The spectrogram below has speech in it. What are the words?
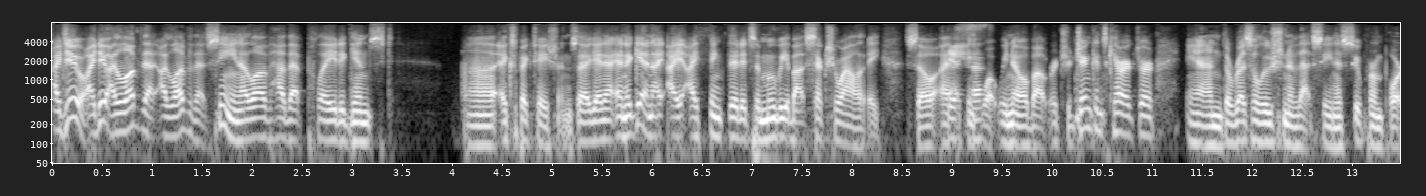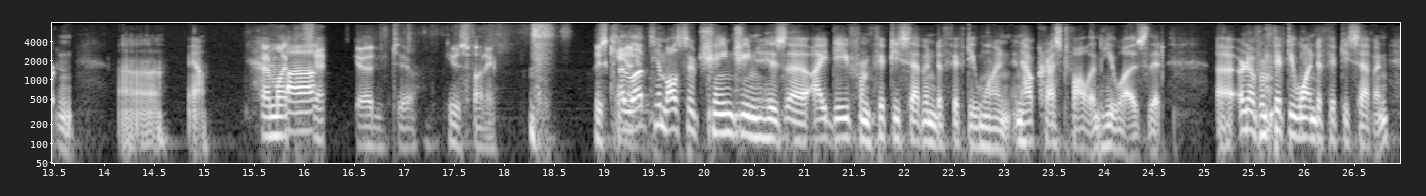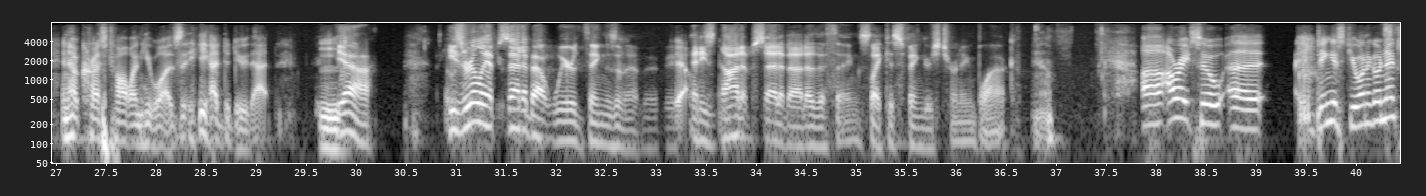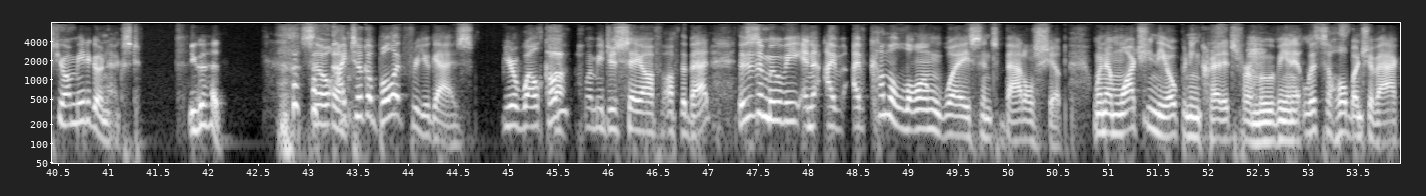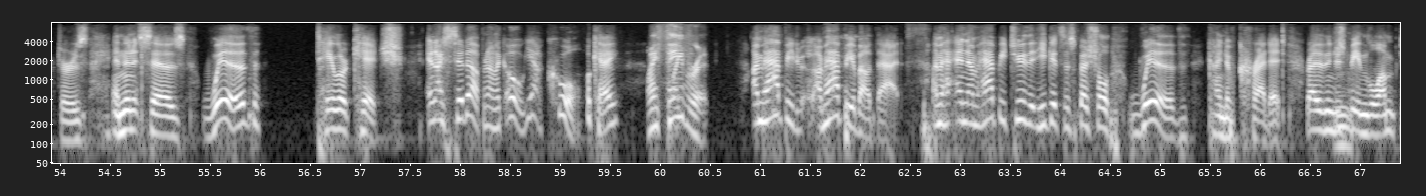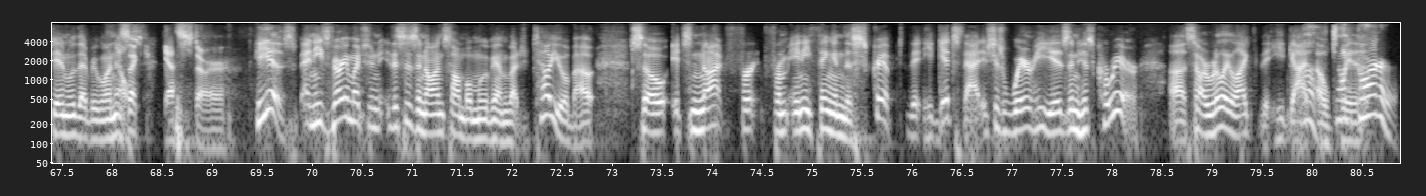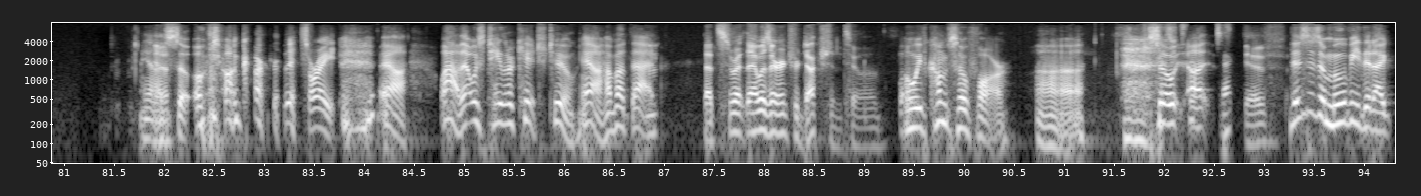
I do, I do. I love that. I loved that scene. I love how that played against uh, expectations. Again, and again, I, I, I think that it's a movie about sexuality. So I, I think what we know about Richard Jenkins' character and the resolution of that scene is super important. Uh, yeah, And Michael Uh, good too. He was funny. he was I loved him also changing his uh, ID from 57 to 51 and how crestfallen he was that. Uh, or no, from 51 to 57, and how crestfallen he was that he had to do that. Yeah. He's really upset about weird things in that movie. Yeah. And he's not upset about other things, like his fingers turning black. Uh, all right, so uh, Dingus, do you want to go next? Do you want me to go next? You go ahead. So I took a bullet for you guys. You're welcome. Uh, Let me just say off off the bat, this is a movie, and I've I've come a long way since Battleship. When I'm watching the opening credits for a movie, and it lists a whole bunch of actors, and then it says with Taylor Kitsch, and I sit up and I'm like, oh yeah, cool, okay. My favorite. I'm happy. To, I'm happy about that. I'm ha- and I'm happy too that he gets a special with kind of credit rather than just mm. being lumped in with everyone He's else. like a guest star. He is, and he's very much. An, this is an ensemble movie I'm about to tell you about, so it's not for, from anything in the script that he gets that. It's just where he is in his career. Uh, so I really liked that he got Oh, a John with. Carter. Yeah, Yeah. So, oh, John Carter. That's right. Yeah. Wow, that was Taylor Kitsch too. Yeah. How about that? That's right. That was our introduction to him. Well, we've come so far. Uh, so uh, Detective. this is a movie that I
